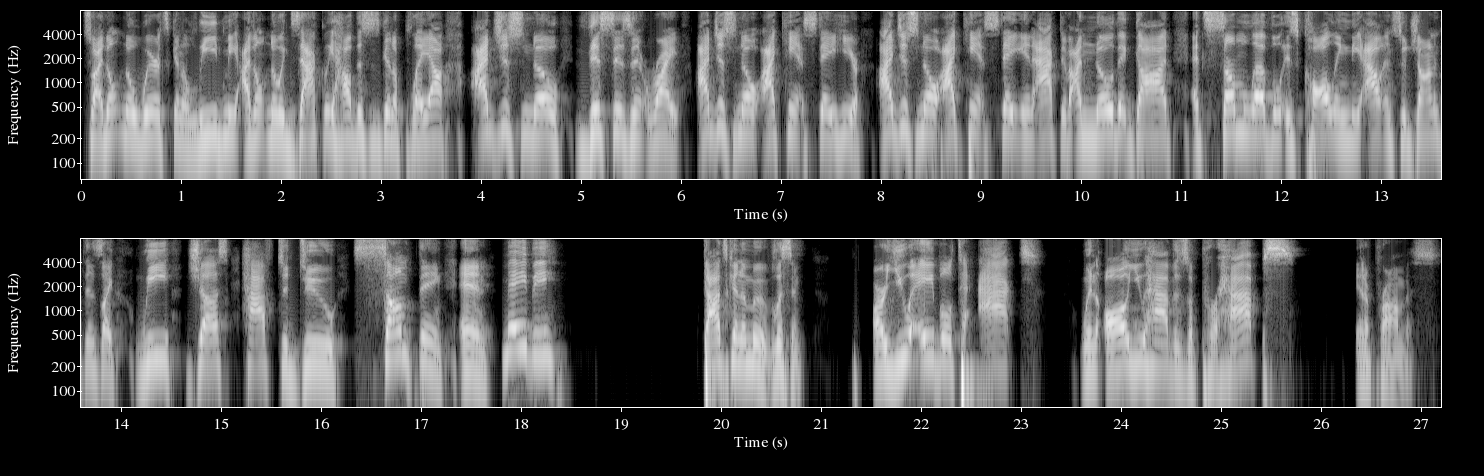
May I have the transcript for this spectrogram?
So I don't know where it's going to lead me. I don't know exactly how this is going to play out. I just know this isn't right. I just know I can't stay here. I just know I can't stay inactive. I know that God at some level is calling me out. And so Jonathan's like, we just have to do something and maybe God's going to move. Listen, are you able to act when all you have is a perhaps and a promise?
